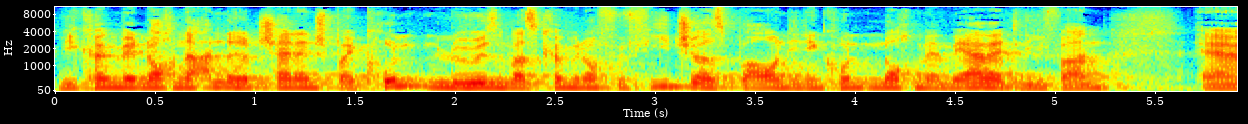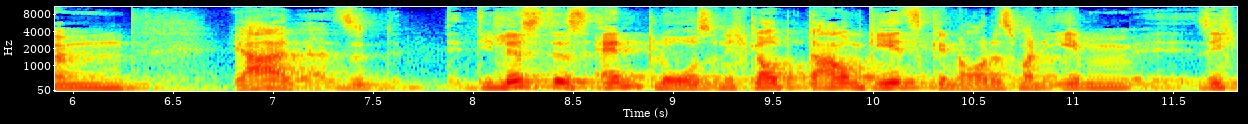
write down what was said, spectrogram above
Wie können wir noch eine andere Challenge bei Kunden lösen? Was können wir noch für Features bauen, die den Kunden noch mehr Mehrwert liefern? Ähm, ja, also die Liste ist endlos und ich glaube, darum geht's genau, dass man eben sich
